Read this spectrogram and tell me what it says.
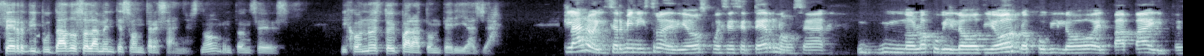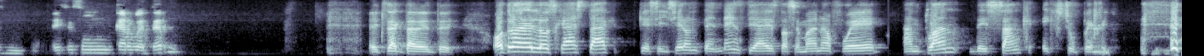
ser diputado solamente son tres años, ¿no? Entonces, dijo, no estoy para tonterías ya. Claro, y ser ministro de Dios, pues es eterno, o sea, no lo jubiló Dios, lo jubiló el Papa y pues ese es un cargo eterno. Exactamente. Otro de los hashtags que se hicieron tendencia esta semana fue Antoine de Saint-Exupéry.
